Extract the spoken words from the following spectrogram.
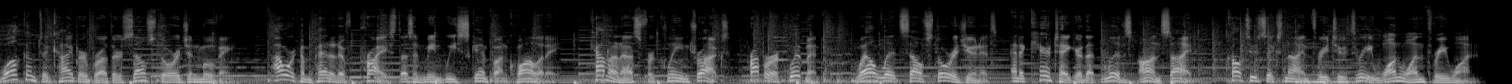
Welcome to Kuiper Brothers Self Storage and Moving. Our competitive price doesn't mean we skimp on quality. Count on us for clean trucks, proper equipment, well lit self storage units, and a caretaker that lives on site. Call 269 323 1131.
